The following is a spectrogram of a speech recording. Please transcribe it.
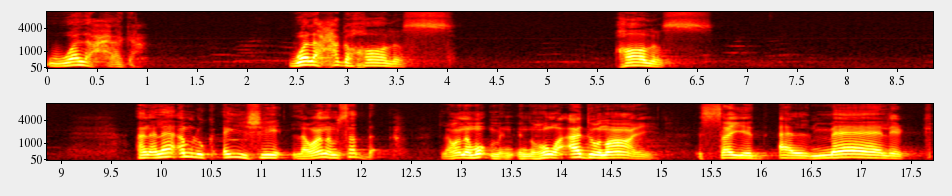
ولا حاجة. ولا حاجة خالص. خالص. أنا لا أملك أي شيء لو أنا مصدق لو أنا مؤمن إن هو أدوناي السيد المالك.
